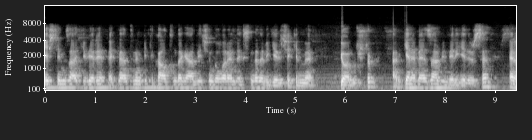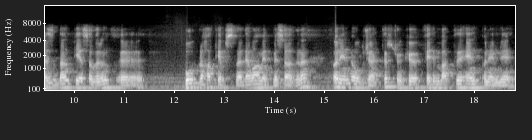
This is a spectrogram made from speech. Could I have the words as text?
Geçtiğimiz ayki veri beklentinin bir tık altında geldiği için dolar endeksinde de bir geri çekilme görmüştük. Yani gene benzer bir veri gelirse en azından piyasaların e, bu rahat yapısına devam etmesi adına önemli olacaktır. Çünkü Fed'in baktığı en önemli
